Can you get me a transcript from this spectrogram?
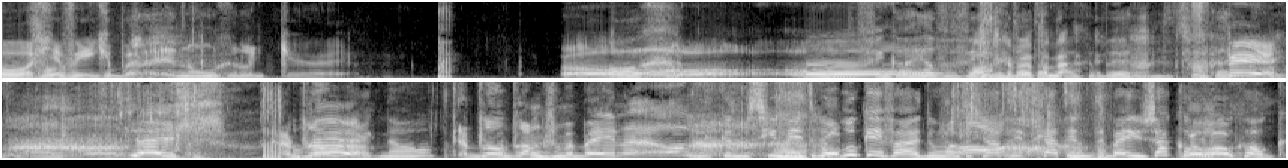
Oh, wacht voor- even, ik heb een ongeluk. eh. Oh, dat vind ik wel heel vervelend Wat gebeurt dat er nou gebeurt. Dat vind ik wel Peer! Jezus, het loopt, nou? het loopt langs mijn benen. Oh. Je kunt misschien beter uw broek even uitdoen, want het gaat, het gaat in, bij uw zak omhoog ook.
